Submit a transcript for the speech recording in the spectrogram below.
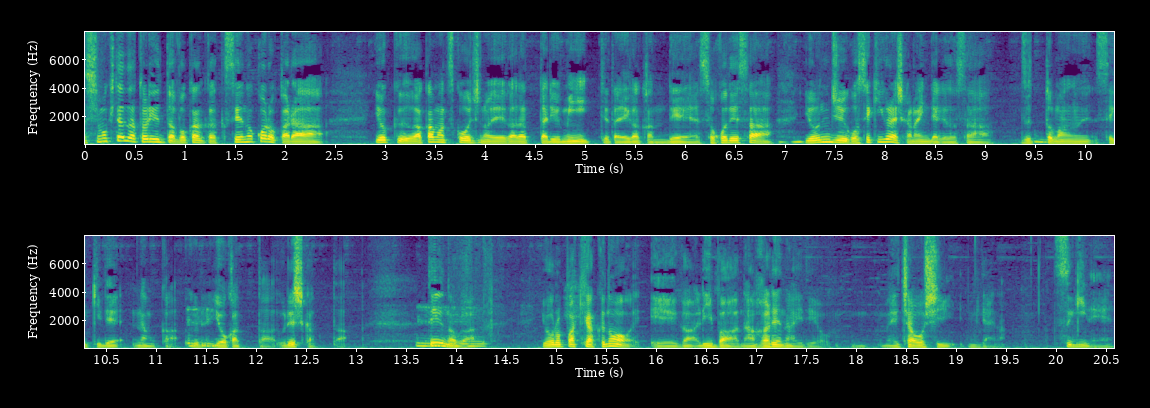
下北沢トリウッドは僕は学生の頃からよく若松浩二の映画だったりを見に行ってた映画館で、そこでさ、45席ぐらいしかないんだけどさ、ずっと満席で、なんか、ううんよかった、嬉しかった。うんっていうのがヨーロッパ企画の映画、リバー流れないでよ。めちゃ推し、みたいな。次ね。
